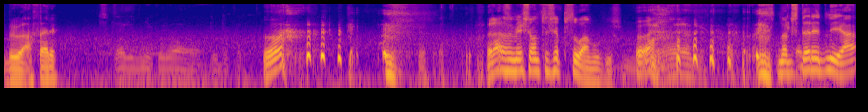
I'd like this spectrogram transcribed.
Były afery. cztery dni kurwa do! Raz w miesiącu się psuła, mówisz. No. Na cztery dni, a?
